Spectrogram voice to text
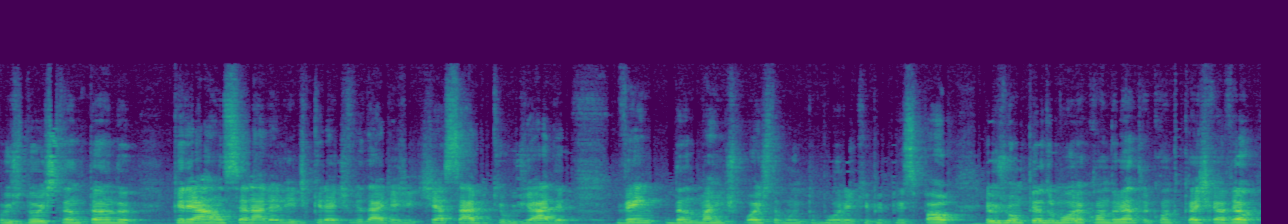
os dois tentando criar um cenário ali de criatividade. A gente já sabe que o Jader vem dando uma resposta muito boa na equipe principal. E o João Pedro Moura, quando entra contra o Cascavel,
